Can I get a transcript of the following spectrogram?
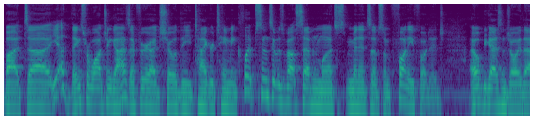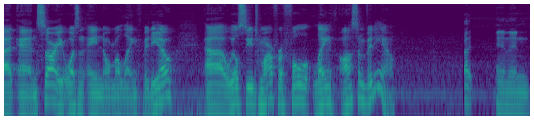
But uh, yeah, thanks for watching, guys. I figured I'd show the tiger taming clip since it was about seven minutes, minutes of some funny footage. I hope you guys enjoy that, and sorry it wasn't a normal length video. Uh, we'll see you tomorrow for a full length, awesome video. And then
